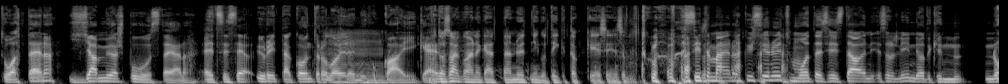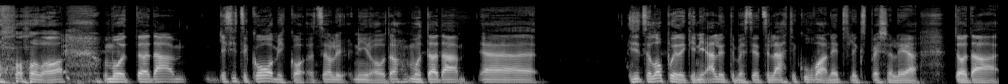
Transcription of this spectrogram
tuottajana ja myös puustajana. Että se, se yrittää kontrolloida mm. niin kuin kaiken. Mutta osaako aina käyttää nyt niin kuin TikTokia siinä se tulee? Sitten mä en ole kysynyt, mutta siis tää on, se oli niin jotenkin noloa. Mutta tota, ja sitten se koomikko, se oli niin outo. Mutta tota, sitten se loppui jotenkin niin älyttömästi, että se lähti kuvaan Netflix-specialia tuota,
